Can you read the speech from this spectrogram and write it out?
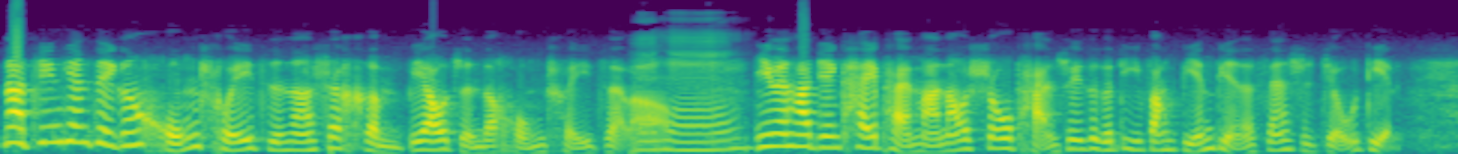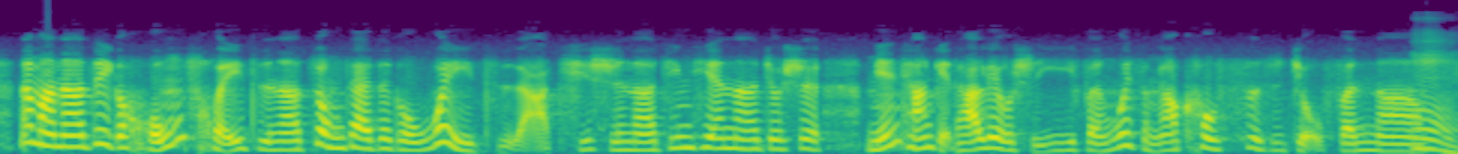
那今天这根红锤子呢，是很标准的红锤子了，因为它今天开盘嘛，然后收盘，所以这个地方扁扁的三十九点。那么呢，这个红锤子呢，种在这个位置啊，其实呢，今天呢，就是勉强给它六十一分。为什么要扣四十九分呢？嗯，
